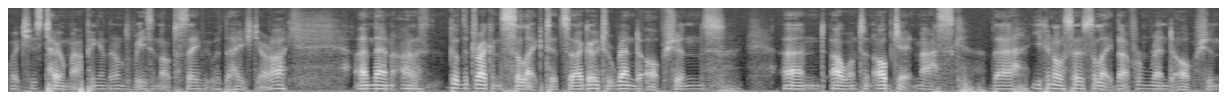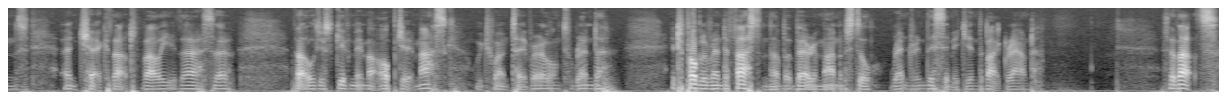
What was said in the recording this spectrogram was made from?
which is tone mapping and another reason not to save it with the HDRI and then I've got the dragon selected so I go to render options and I want an object mask there. You can also select that from render options and check that value there. So that'll just give me my object mask which won't take very long to render. It'll probably render faster than that but bear in mind I'm still rendering this image in the background. So that's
